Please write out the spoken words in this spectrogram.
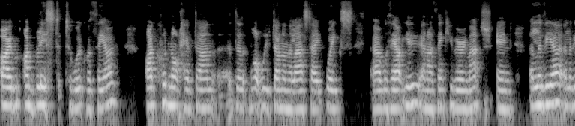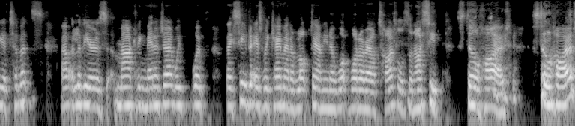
I'm, I'm blessed to work with Theo. I could not have done the, what we've done in the last eight weeks uh, without you, and I thank you very much. And Olivia, Olivia Tibbets, uh, Olivia is marketing manager. We, we they said as we came out of lockdown, you know, what what are our titles? And I said, still hired, still hired.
